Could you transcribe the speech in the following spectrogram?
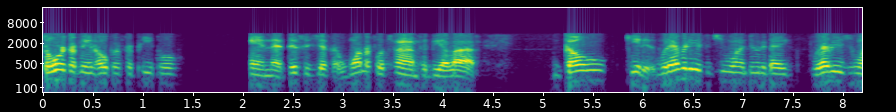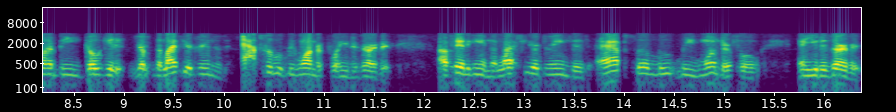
doors are being opened for people and that this is just a wonderful time to be alive. Go get it. Whatever it is that you want to do today, whatever it is you want to be, go get it. Your, the life of your dreams is absolutely wonderful and you deserve it. I'll say it again. The life of your dreams is absolutely wonderful and you deserve it.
